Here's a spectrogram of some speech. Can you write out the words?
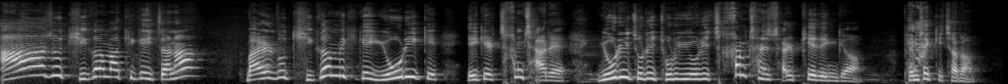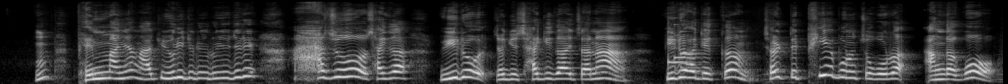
아주 기가 막히게 있잖아. 말도 기가 막히게 요리 있게 얘기를 참 잘해. 요리조리 조리요리 참 잘 잘 피해 댕겨. 뱀새끼처럼. 응? 뱀마냥 아주 요리조리 요리조리 아주 자기가 위로 저기 자기가 있잖아. 위로하게끔 절대 피해 보는 쪽으로 안 가고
